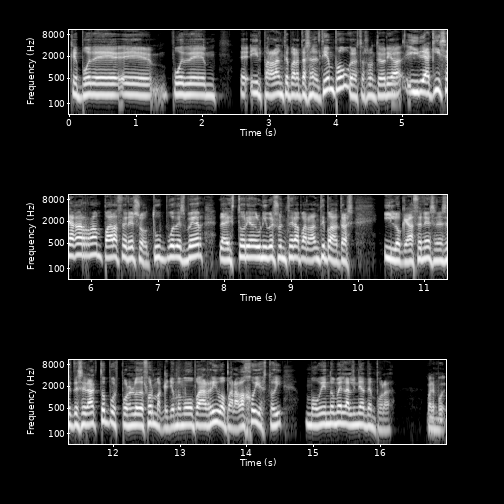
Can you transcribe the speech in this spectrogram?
que puede, eh, puede eh, ir para adelante, para atrás en el tiempo. Bueno, esto son teorías. Y de aquí se agarran para hacer eso. Tú puedes ver la historia del universo entera para adelante y para atrás. Y lo que hacen es, en ese tercer acto, pues ponerlo de forma que yo me muevo para arriba o para abajo y estoy moviéndome en la línea temporal. Vale, pues,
